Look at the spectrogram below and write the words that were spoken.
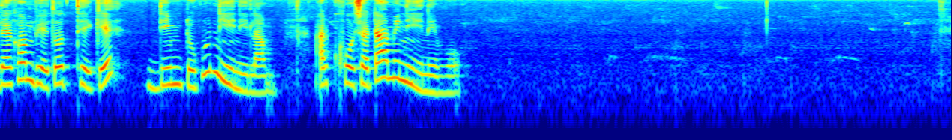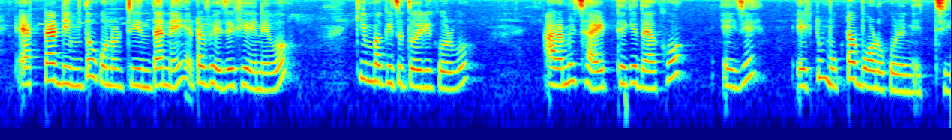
দেখো, আমি ভেতর থেকে ডিমটুকু নিয়ে নিলাম, আর খোসাটা আমি নিয়ে নেব। একটা ডিম তো কোনো চিন্তা নেই, এটা ভেজে খেয়ে নেব। কিংবা কিছু তৈরি করব। আর আমি সাইড থেকে দেখো, এই যে একটু মুখটা বড় করে নিচ্ছি।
